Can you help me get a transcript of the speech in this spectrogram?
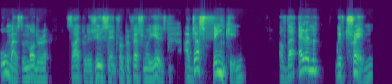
almost a moderate cycle, as you said, for professional use. I'm just thinking of the element with tren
